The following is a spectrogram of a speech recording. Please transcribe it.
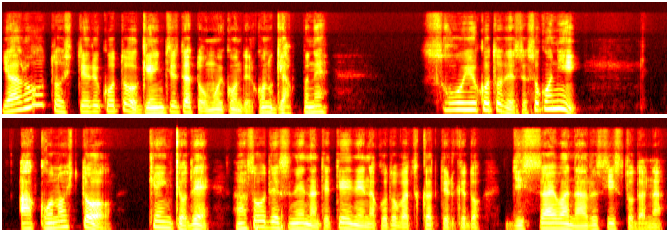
やろうとしてることを現実だと思い込んでる。このギャップね。そういうことですよ。そこに、あ、この人、謙虚で、あ、そうですね、なんて丁寧な言葉使ってるけど、実際はナルシストだなっ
